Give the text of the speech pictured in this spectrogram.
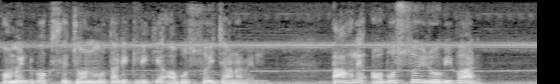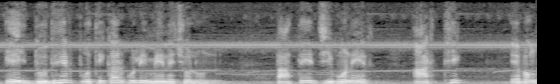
কমেন্ট বক্সে জন্ম তারিখ লিখে অবশ্যই জানাবেন। তাহলে অবশ্যই রবিবার এই দুধের প্রতিকারগুলি মেনে চলুন। তাতে জীবনের আর্থিক এবং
